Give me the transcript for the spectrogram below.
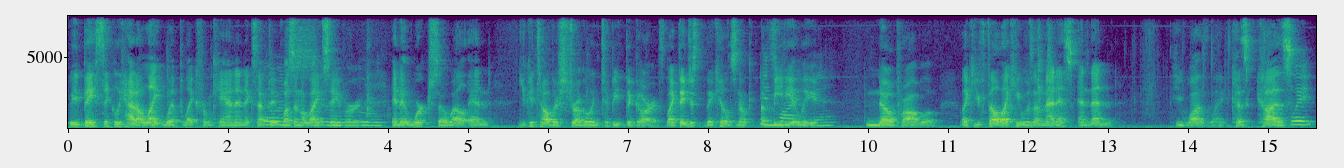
We basically had a light whip like from canon, except it, was wasn't a so lightsaber, cool. and it worked so well. And you can tell they're struggling to beat the guards. Like they just they killed Snoke It's immediately hard, yeah. no problem. Like you felt like he was a menace, and then he was like, cause, cause Wait,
